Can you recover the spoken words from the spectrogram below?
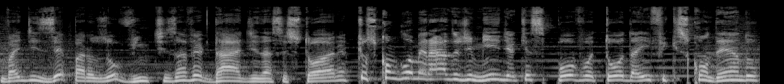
vai dizer para os ouvintes a verdade dessa história que os conglomerados de mídia que esse povo todo aí fica escondendo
